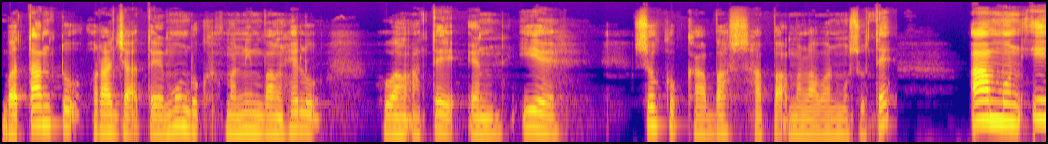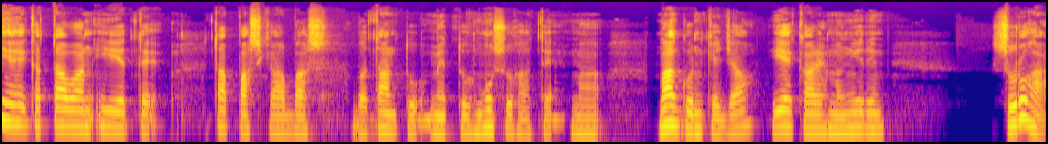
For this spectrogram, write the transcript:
Batantu raja te munduk menimbang helu huang ate en iye sukup kabas hapa melawan musuh te. Amun iye katawan iye te tapas kabas batantu metu musuh hate ma magun kejau ia kareh mengirim suruha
